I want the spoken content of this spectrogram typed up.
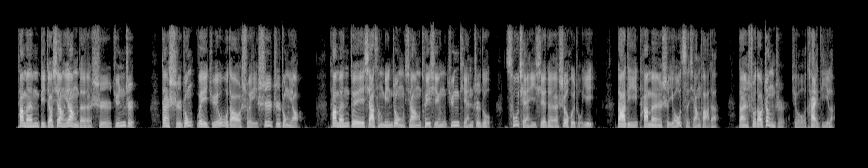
他们比较像样的是军制，但始终未觉悟到水师之重要。他们对下层民众想推行均田制度、粗浅一些的社会主义，大抵他们是有此想法的。但说到政治就太低了。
